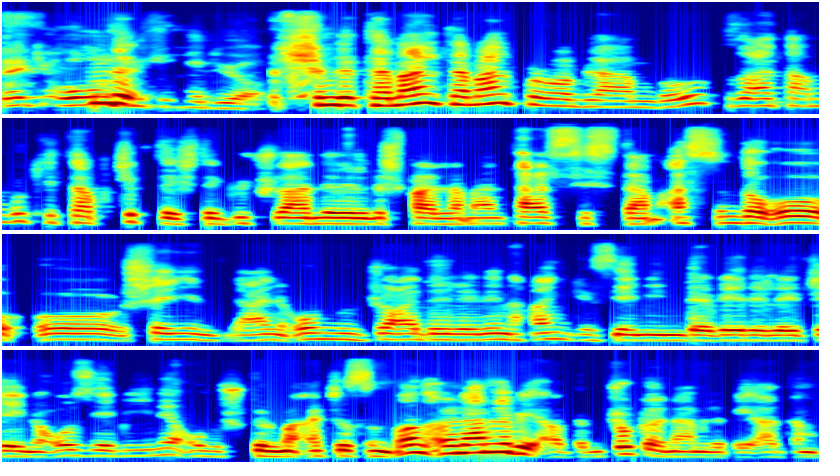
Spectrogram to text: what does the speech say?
Belki o huzursuz ediyor. Şimdi temel temel problem bu. Zaten bu kitap çıktı işte güçlendirilmiş parlamenter sistem. Aslında o o şeyin yani o mücadelenin hangi zeminde verileceğini, o zemini oluşturma açısından önemli bir adım. Çok önemli bir adım.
